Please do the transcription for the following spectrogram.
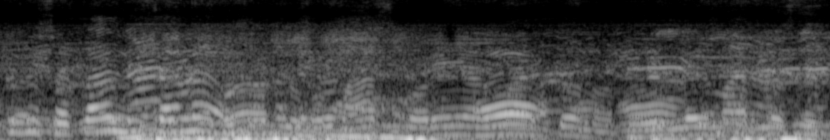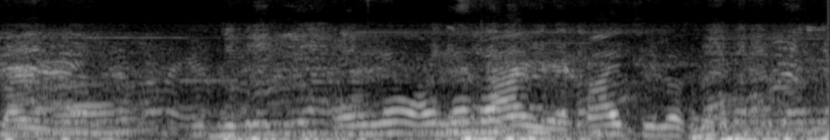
को हा तुम्ही स्वतः लिहिता ना मास करून मारतो ना लय मारलं स्वतः काय आहे काय चिलो आणि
